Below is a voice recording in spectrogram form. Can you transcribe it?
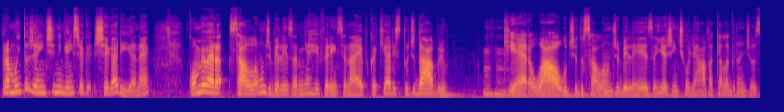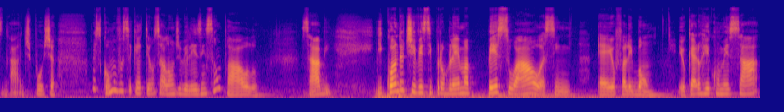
para muita gente, ninguém che chegaria, né? Como eu era salão de beleza, a minha referência na época que era Estúdio W. Uhum. Que era o auge do salão de beleza, e a gente olhava aquela grandiosidade. Poxa, mas como você quer ter um salão de beleza em São Paulo? Sabe? E quando eu tive esse problema pessoal, assim, é, eu falei, bom, eu quero recomeçar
